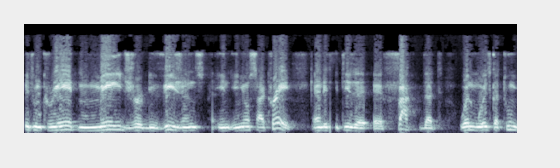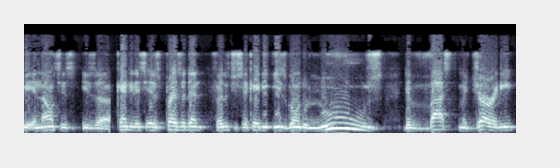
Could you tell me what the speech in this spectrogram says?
it will create major divisions in in Union Sacrée. And it, it is a, a fact that when Moise Katumbi announces his uh, candidacy as president, Felix Tshisekedi is going to lose the vast majority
